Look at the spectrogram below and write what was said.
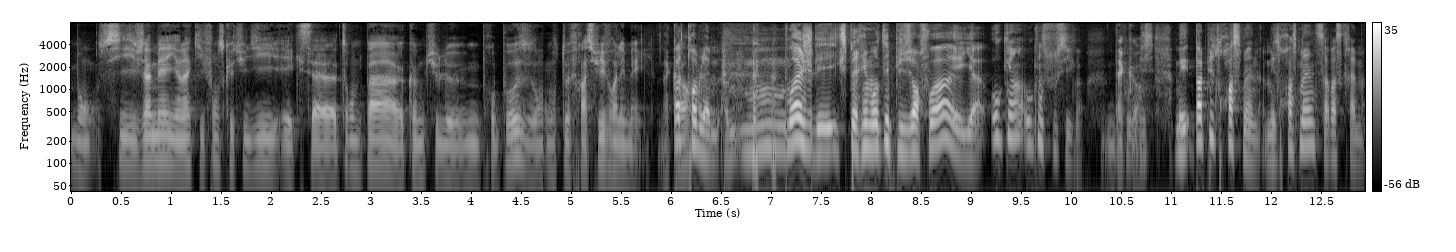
Bon, si jamais il y en a qui font ce que tu dis et que ça tourne pas euh, comme tu le proposes, on te fera suivre les mails. Pas de problème. Euh, Moi, je l'ai expérimenté plusieurs fois et il n'y a aucun, aucun souci. D'accord. Mais pas plus de trois semaines. Mais trois semaines, ça passe crème.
